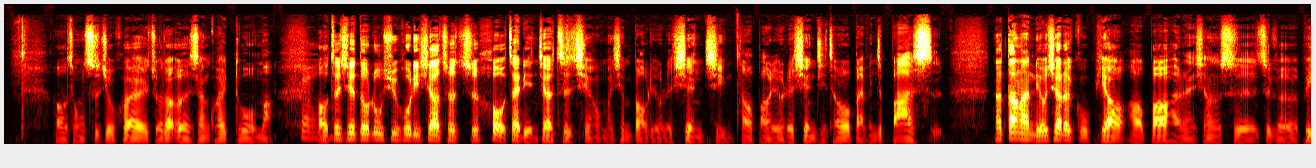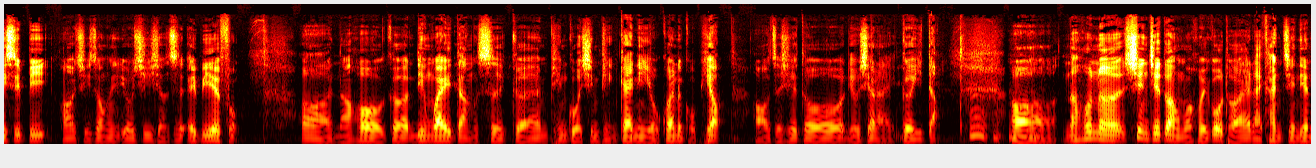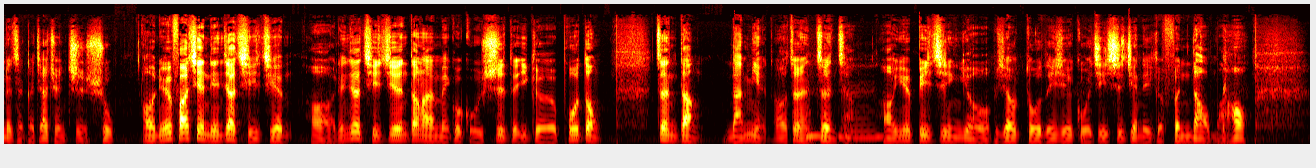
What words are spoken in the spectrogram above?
哦，从十九块做到二十三块多嘛，对，哦，这些都陆续获利下车之后，在廉价之前，我们先保留了现金，哦，保留了现金超过百分之八十。那当然留下的股票，好，包含了像是这个 PCB，啊，其中尤其像是 ABF，啊，然后个另外一档是跟苹果新品概念有关的股票，哦，这些都留下来各一档，嗯，啊，然后呢，现阶段我们回过头来来看今天的整个加权指数。哦，你会发现年假期间，哦，年假期间，当然美国股市的一个波动、震荡难免啊，这很正常啊，因为毕竟有比较多的一些国际事件的一个纷扰嘛，哈，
